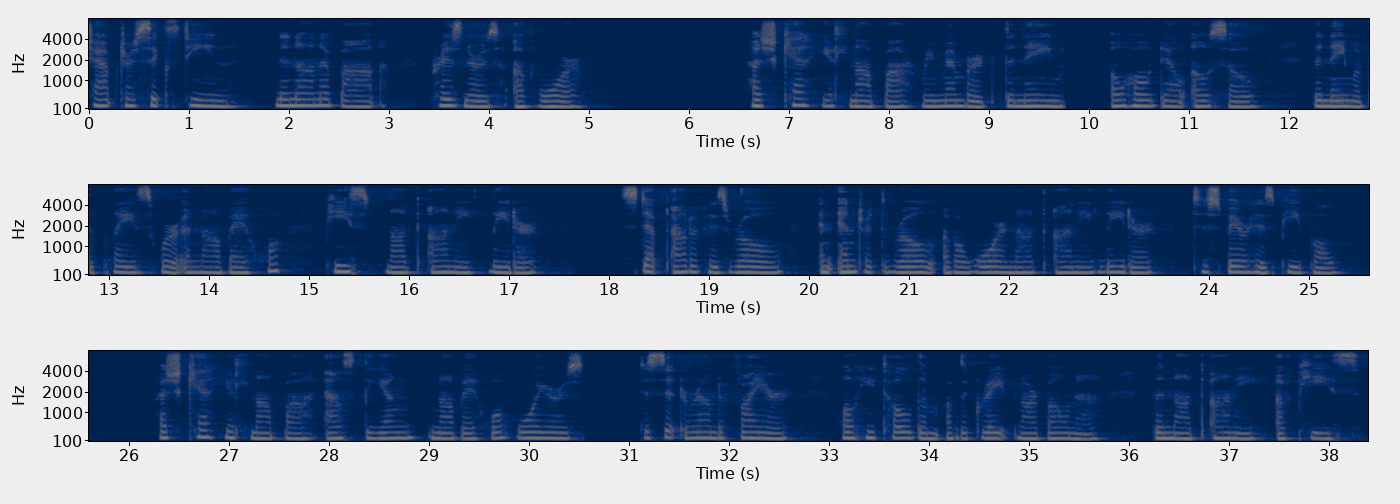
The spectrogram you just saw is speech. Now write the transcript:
Chapter 16 Nínááníbaa Prisoners of War Hashké Yił Naabaah remembered the name Ojo del Oso, the name of the place where a Nabejo peace Nadani leader stepped out of his role and entered the role of a war Nadani leader to spare his people. Hashké Yił Naabaah asked the young Nabejo warriors to sit around a fire while he told them of the great Narbona, the Nadani of peace.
